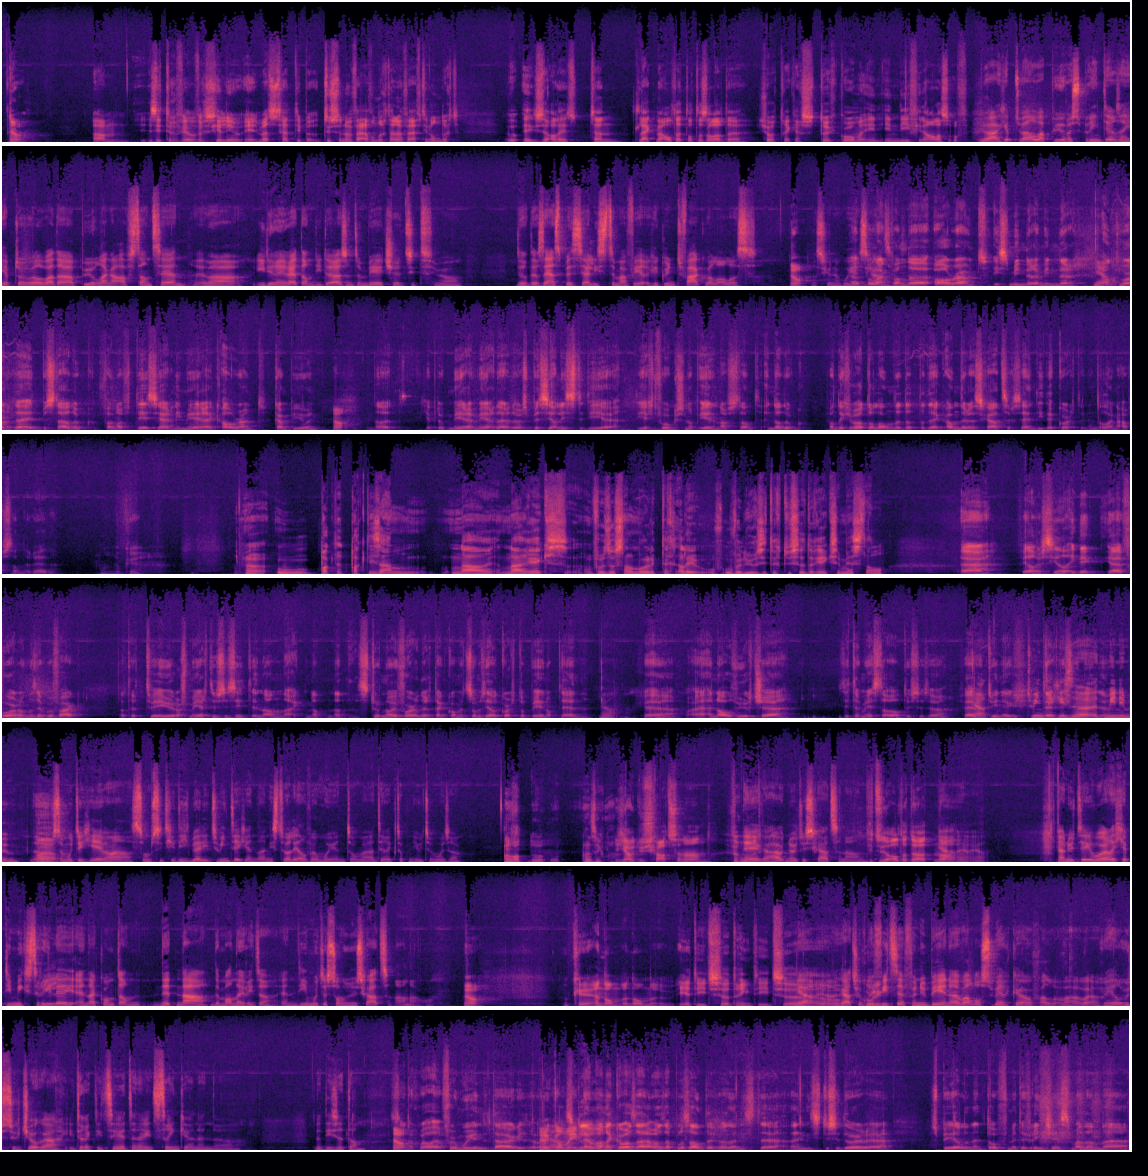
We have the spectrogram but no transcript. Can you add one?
ja. Ehm, zit er veel verschil in, in wedstrijdtype tussen een 500 en een 1500? Eh, Is, allee, het zijn, het lijkt mij altijd dat dezelfde shorttrekkers terugkomen in, in die finales. Of, Ja, je hebt wel wat pure sprinters en je hebt er wel wat dat puur lange afstand zijn. Eh, Maar iedereen rijdt dan die duizend een beetje. Het zit, ja. er, er zijn specialisten, maar veel, je kunt vaak wel alles. ja. Als je een goede Het belang van de allround is minder en minder Ja. aan het worden. Het bestaat ook vanaf dit jaar niet meer, allround kampioen. Ja. Dat- je hebt ook meer en meer daardoor specialisten die, eh, die echt focussen op één afstand. En dat ook van de grote landen, dat dat eigenlijk andere schaatsers zijn die de korte en de lange afstanden rijden. Oké. Eh, hoe pakt het praktisch aan na, na een reeks? Voor zo snel mogelijk... Ter, allee, of hoeveel uur zit er tussen de reeksen meestal? Eh, veel verschil. Ik denk, ja, voorrondes hebben we vaak dat er twee uur of meer tussen zit. En dan, eh, na, na, als het toernooi vordert, dan komt het soms heel kort op één op het einde. Ja. Je, eh, een half uurtje zit er meestal wel tussen, zo 25, 20 30 is eh, minuten. het minimum dat Ah, ja. ze moeten geven. Maar soms zit je dicht bij die 20 en dan is het wel heel vermoeiend om eh, direct opnieuw te moeten. En wat, wat zeg maar? Je houdt je schaatsen aan, vermoed Nee, je houdt nooit je schaatsen aan. Die doe je altijd uit na... Ja, ja, ja. Ja, nu tegenwoordig heb je die mixed relay en dat komt dan net na de mannenritten. En die moeten soms hun schaatsen aanhouden. Ja. Oké, en dan, en dan eh, eet iets, eh, drinkt iets. eh, ja, ja, dan gaat je op de fiets even je benen wat loswerken of wel, heel rustig joggen, direct iets eten en iets drinken en eh, dat is het dan. Het zijn nog wel vermoeiende dagen. Zo. Ja, ik kan Als me klein manneke was dat, was dat plezanter. Zo. Dan, is het, eh, dan is het tussendoor eh, spelen en tof met de vriendjes. Maar dan eh,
